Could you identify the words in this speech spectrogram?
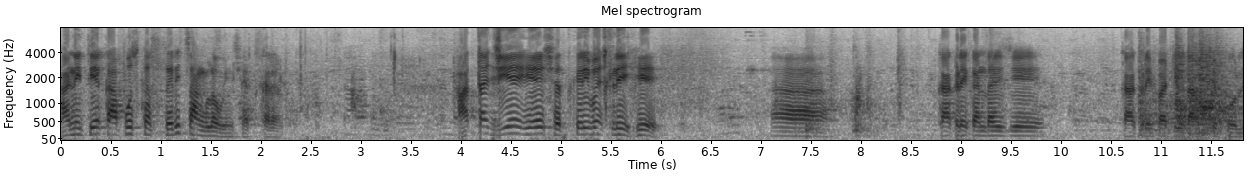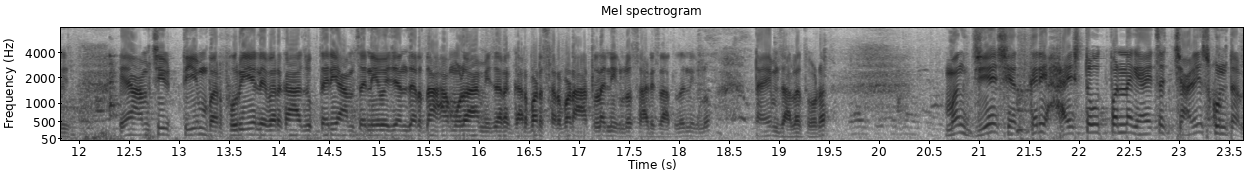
आणि ते कापूस कसं तरी चांगलं होईल शेतकऱ्याला. आता जे हे शेतकरी बसले हे काकडे कंडारीचे काकडे पाटील आमचे पोलीस. हे आमची टीम भरपूर येईल बरं का. अजून तरी आमचं नियोजन जर दहामुळं आम्ही जरा गडबड सरबड आठला निघलो साडेसातला निघलो टाईम झालं थोडं. मग जे शेतकरी हायस्ट उत्पन्न घ्यायचं चाळीस क्विंटल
